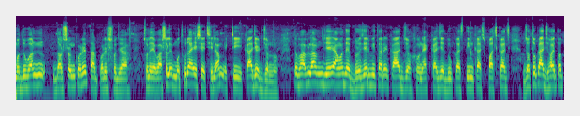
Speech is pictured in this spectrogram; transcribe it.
মধুবন দর্শন করে তারপরে সোজা চলে যাব। আসলে মথুরা এসেছিলাম একটি কাজের জন্য। তো ভাবলাম যে আমাদের ব্রজের ভিতরে কাজ যখন এক কাজে, দু কাজ, তিন কাজ, পাঁচ কাজ, যত কাজ হয় তত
